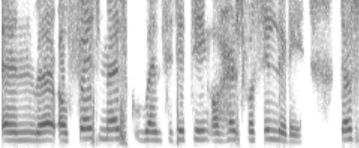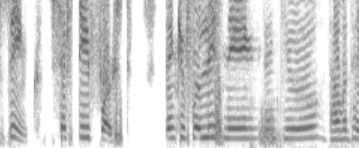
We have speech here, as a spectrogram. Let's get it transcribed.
and wear a face mask when visiting a health facility. Just think, safety first. Thank you for listening. 땡큐. 다음은 대전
